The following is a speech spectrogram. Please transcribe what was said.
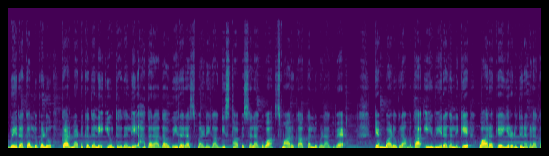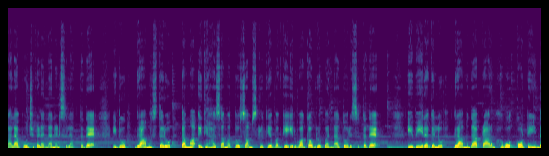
ವೀರಗಲ್ಲುಗಳು ಕರ್ನಾಟಕದಲ್ಲಿ ಯುದ್ಧದಲ್ಲಿ ಹತರಾದ ವೀರರ ಸ್ಮರಣೆಗಾಗಿ ಸ್ಥಾಪಿಸಲಾಗುವ ಸ್ಮಾರಕ ಕಲ್ಲುಗಳಾಗಿವೆ. ಕೆಂಬಾಳು ಗ್ರಾಮದ ಈ ವೀರಗಲ್ಲಿಗೆ ವಾರಕ್ಕೆ ಎರಡು ದಿನಗಳ ಕಾಲ ಪೂಜೆಗಳನ್ನು ನಡೆಸಲಾಗುತ್ತದೆ ಇದು ಗ್ರಾಮಸ್ಥರು ತಮ್ಮ ಇತಿಹಾಸ ಮತ್ತು ಸಂಸ್ಕೃತಿಯ ಬಗ್ಗೆ ಇರುವ ಗೌರವವನ್ನು ತೋರಿಸುತ್ತದೆ. ಈ ವೀರಗಲ್ಲು ಗ್ರಾಮದ ಪ್ರಾರಂಭವು ಕೋಟೆಯಿಂದ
